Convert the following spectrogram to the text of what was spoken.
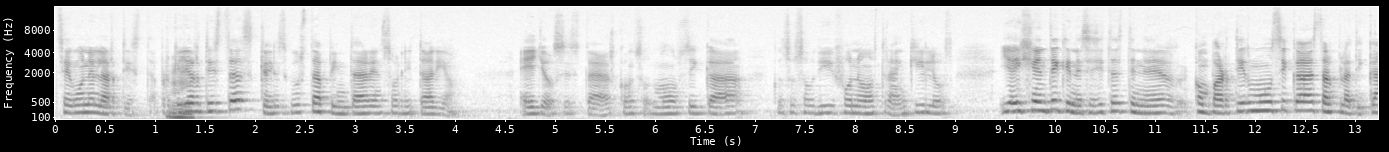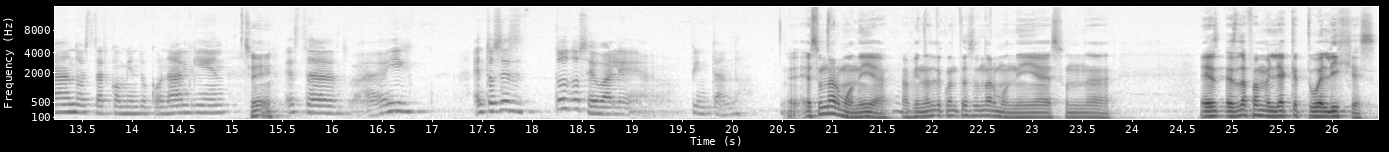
según el artista, porque hay artistas que les gusta pintar en solitario. Ellos estar con su música, con sus audífonos, tranquilos. Y hay gente que necesita tener, compartir música, estar platicando, estar comiendo con alguien Sí, estar ahí. Entonces, todo se vale pintando. Es una armonía. A final de cuentas es una armonía, es una... Es, es la familia que tú eliges.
